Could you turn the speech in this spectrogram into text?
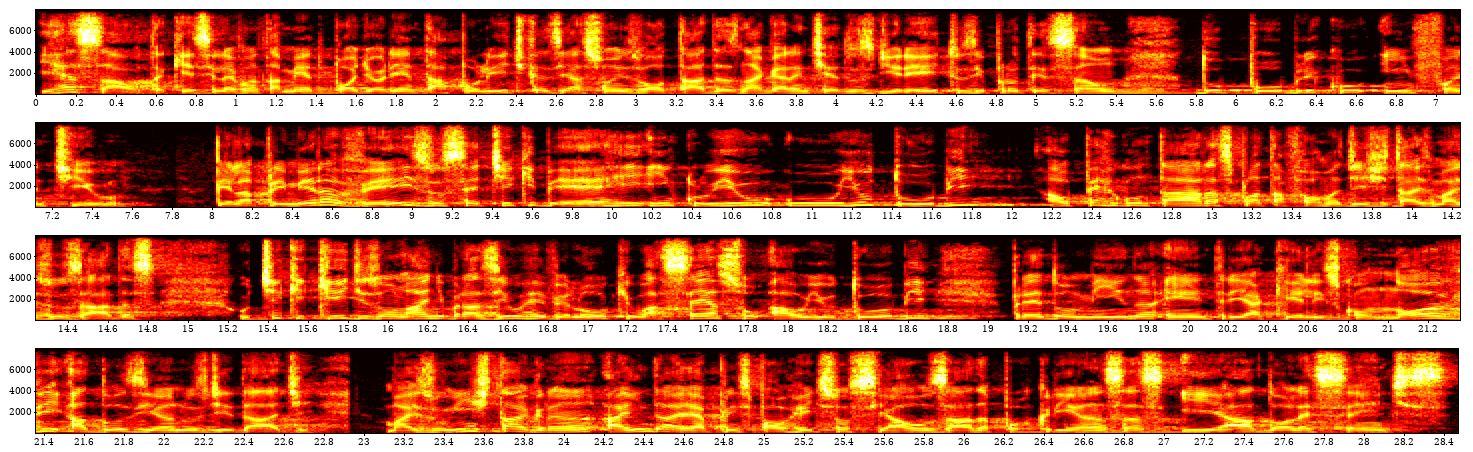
e ressalta que esse levantamento pode orientar políticas e ações voltadas na garantia dos direitos e proteção do público infantil. Pela primeira vez, o CETIC BR incluiu o YouTube ao perguntar as plataformas digitais mais usadas. O TIC Kids Online Brasil revelou que o acesso ao YouTube predomina entre aqueles com 9 a 12 anos de idade. Mas o Instagram ainda é a principal rede social usada por crianças e adolescentes.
